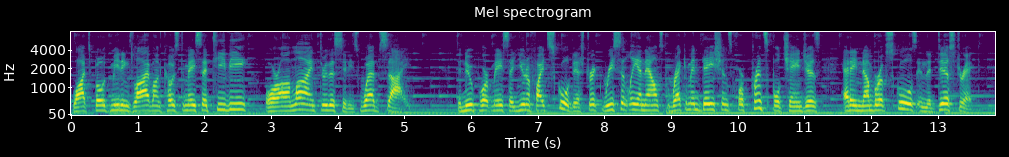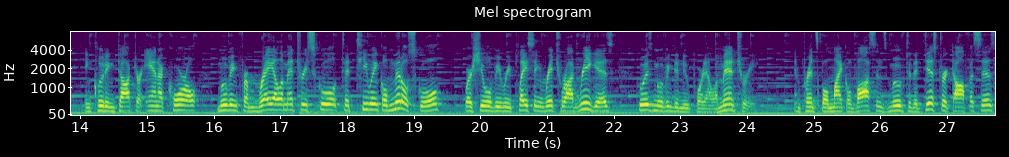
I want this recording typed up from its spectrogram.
Watch both meetings live on Costa Mesa TV or online through the city's website. The Newport Mesa Unified School District recently announced recommendations for principal changes at a number of schools in the district, including Dr. Anna Coral moving from Rea Elementary School to TeWinkle Middle School, where she will be replacing Rich Rodriguez, who is moving to Newport Elementary. And Principal Michael Vossen's move to the district offices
